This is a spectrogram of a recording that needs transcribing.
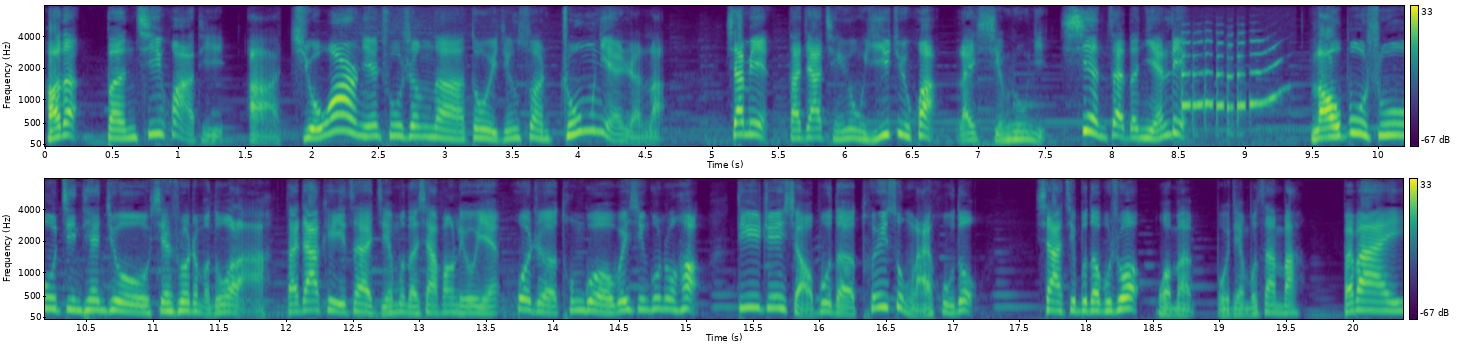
好的，本期话题啊，九二年出生的都已经算中年人了。下面大家请用一句话来形容你现在的年龄。老布叔今天就先说这么多了啊大家可以在节目的下方留言或者通过微信公众号 dj 小布的推送来互动。下期不得不说我们不见不散吧拜拜。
